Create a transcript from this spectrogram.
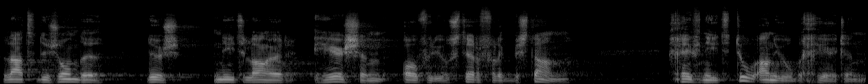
Laat de zonde dus niet langer heersen over uw sterfelijk bestaan. Geef niet toe aan uw begeerten.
